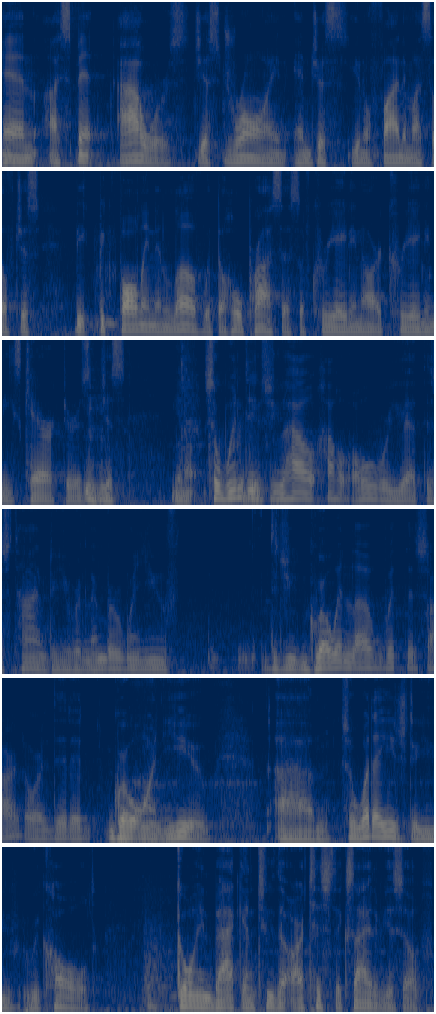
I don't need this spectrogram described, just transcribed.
And I spent hours just drawing and just, you know, finding myself just be, be falling in love with the whole process of creating art, creating these characters, and just, you know. So when did you, how, how old were you at this time? Do you remember when you, did you grow in love with this art or did it grow on you? Um, so what age do you recall going back into the artistic side of yourself?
